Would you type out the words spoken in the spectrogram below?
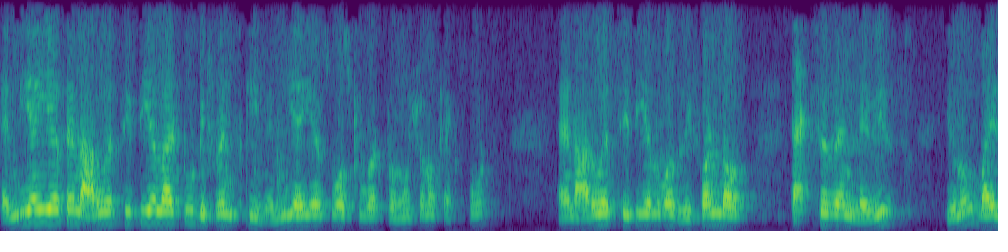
MEIS and ROSCTL are two different schemes. MEIS was toward promotion of exports and ROSCTL was refund of taxes and levies, you know, by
